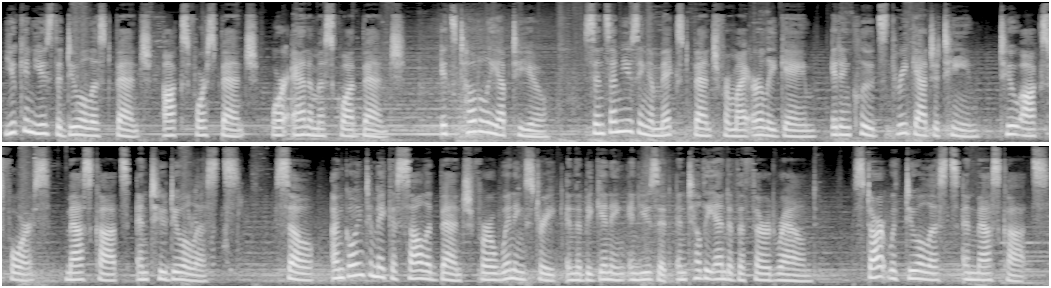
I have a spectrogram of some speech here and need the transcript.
You can use the Duelist bench, Ox Force bench, or Anima Squad bench. It's totally up to you. Since I'm using a mixed bench for my early game, it includes 3 Gadgetzan, 2 Ox Force, Mascots and 2 Duelists. So, I'm going to make a solid bench for a winning streak in the beginning and use it until the end of the third round. Start with Duelists and Mascots.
